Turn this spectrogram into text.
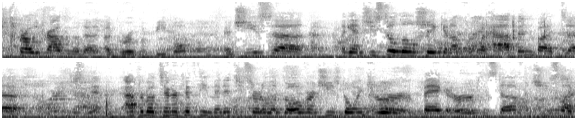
she's probably traveling with a, a group of people, and she's uh, again she's still a little shaken up from what happened, but uh, after about ten or fifteen minutes, you sort of look over and she's going through her bag of herbs and stuff, and she's like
